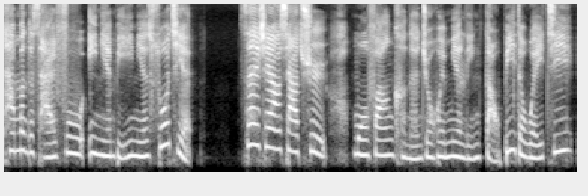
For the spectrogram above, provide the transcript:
他们的财富一年比一年缩减。再这样下去，磨坊可能就会面临倒闭的危机。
